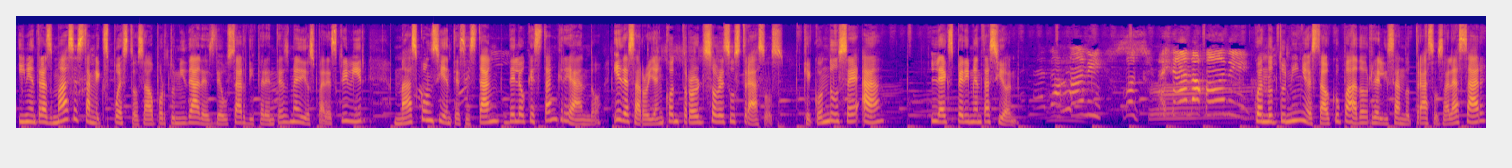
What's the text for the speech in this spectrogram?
y mientras más están expuestos a oportunidades de usar diferentes medios para escribir, más conscientes están de lo que están creando y desarrollan control sobre sus trazos, que conduce a la experimentación. Cuando tu niño está ocupado realizando trazos al azar,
